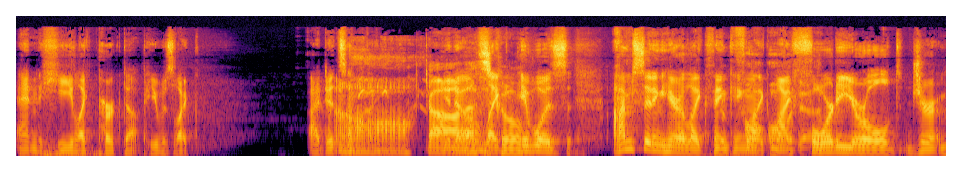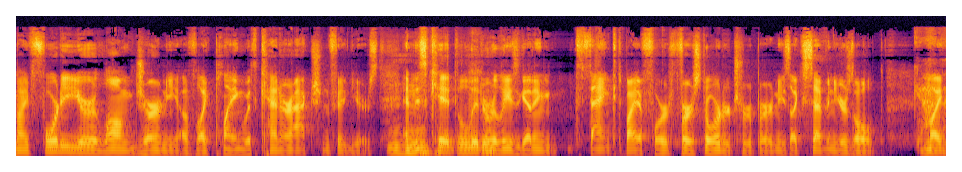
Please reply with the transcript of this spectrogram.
and he like perked up. He was like, I did something. Oh, you know, that's like cool. it was. I'm sitting here like thinking like my 40 year old jour- my 40 year long journey of like playing with Kenner action figures, and this Mhm. kid literally is getting thanked by a for- first order trooper, and he's like seven years old. I'm like,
